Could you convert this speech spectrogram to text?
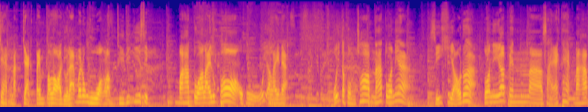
แจกหนักแจกเต็มตลอดอยู่แล้วไม่ต้องห่วงหรอกทีที่ 20 มาตัวอะไรลูกพ่อโอ้โหอะไรเนี่ยโอ้ยแต่ผมชอบนะตัวเนี้ย สีเขียวด้วย ตัวนี้ก็เป็นสายแอคแท็กนะครับ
